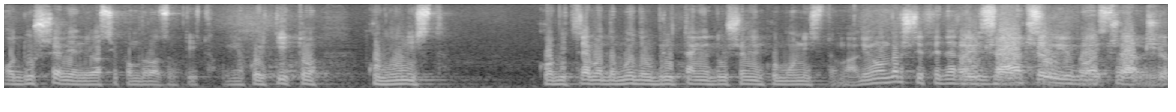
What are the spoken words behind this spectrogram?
oduševljen Josipom Brozom Titom, iako je Tito komunista ko bi trebao da bude u Britaniji oduševljen komunistom, ali on vrši federalizaciju pa Jugoslavije.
